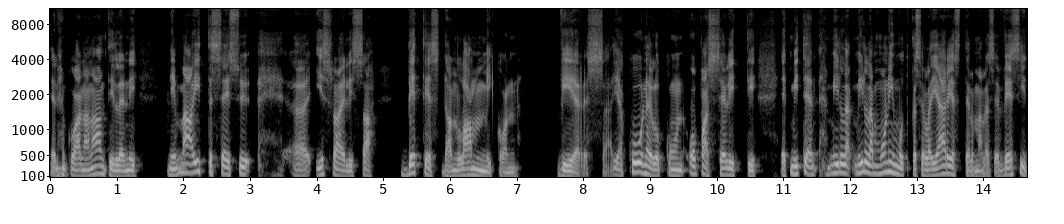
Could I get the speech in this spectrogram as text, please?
ennen kuin annan Antille, niin, niin mä oon itse seissyt äh, Israelissa Betesdan lammikon vieressä ja kuunnellut, kun opas selitti, että miten, millä, millä monimutkaisella järjestelmällä se vesi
